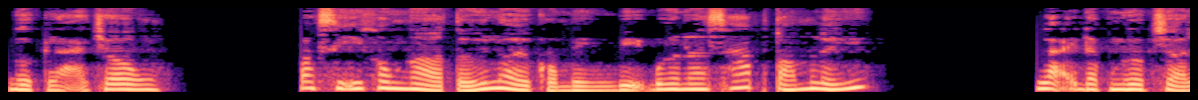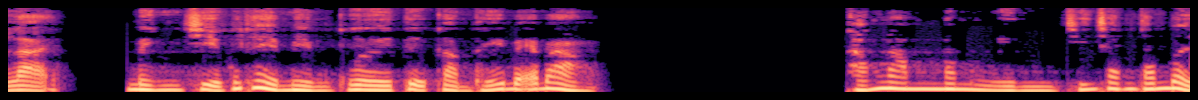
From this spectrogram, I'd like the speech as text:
ngược lại cho ông. Bác sĩ không ngờ tới lời của mình bị Bernard tóm lấy. Lại đập ngược trở lại, mình chỉ có thể mỉm cười tự cảm thấy bẽ bàng. Tháng 5 năm 1987,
